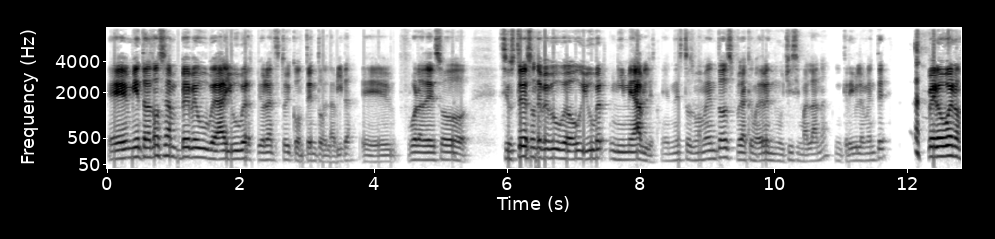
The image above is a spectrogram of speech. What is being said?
Eh, mientras no sean BBVA y Uber, yo realmente estoy contento de la vida. Eh, fuera de eso, si ustedes son de BBVA y Uber, ni me hablen en estos momentos, pues ya que me deben muchísima lana, increíblemente. Pero bueno,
